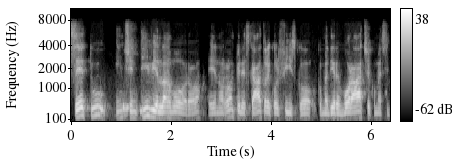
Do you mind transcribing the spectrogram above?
se tu incentivi il lavoro e non rompi le scatole col fisco, come dire, vorace, come si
